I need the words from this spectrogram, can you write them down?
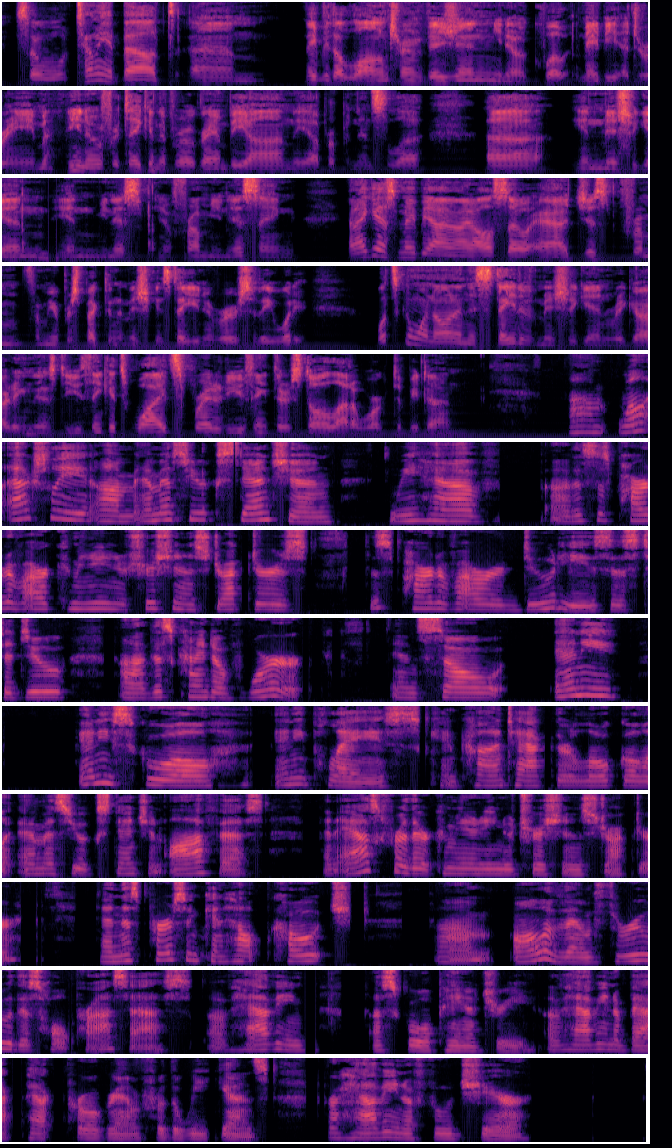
So tell me about um, maybe the long-term vision, you know, quote, maybe a dream, you know, for taking the program beyond the Upper Peninsula uh, in Michigan, in munis, you know, from Munising. And I guess maybe I might also add, just from from your perspective at Michigan State University, what What's going on in the state of Michigan regarding this? Do you think it's widespread, or do you think there's still a lot of work to be done? Um, well, actually, um, MSU Extension, we have uh, this is part of our community nutrition instructors this is part of our duties is to do uh, this kind of work. And so any any school, any place can contact their local MSU Extension office and ask for their community nutrition instructor. And this person can help coach um, all of them through this whole process of having a school pantry, of having a backpack program for the weekends, for having a food share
